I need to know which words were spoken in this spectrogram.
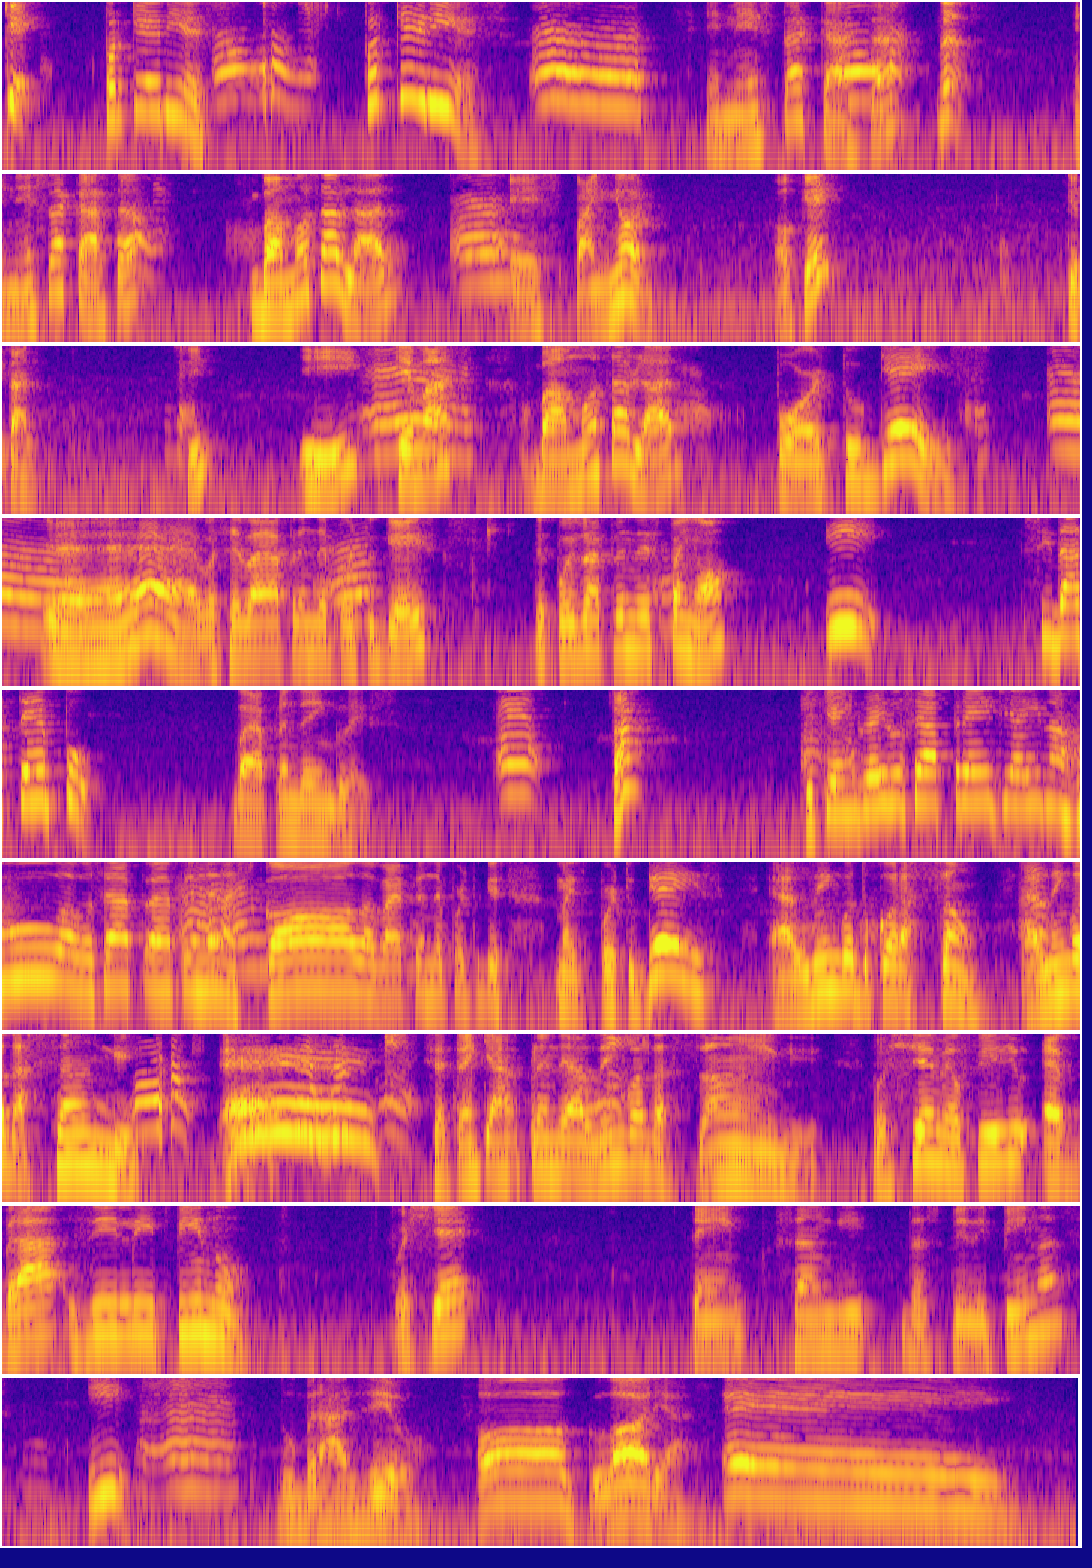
¿Qué? ¿Por qué ríes? ¿Por qué ríes? En esta casa. En esta casa vamos a hablar español. ¿Ok? ¿Qué tal? ¿Sí? ¿Y qué más? Vamos a hablar português. É, você vai aprender português, depois vai aprender espanhol e, se dá tempo, vai aprender inglês. Tá? Porque inglês você aprende aí na rua, você vai aprender na escola, vai aprender português. Mas português é a língua do coração, é a língua da sangue. É! Você tem que aprender a língua da sangue. Você, meu filho, é brasilipino. Você tem sangue das Filipinas e do Brasil. Oh, glória! Ei!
